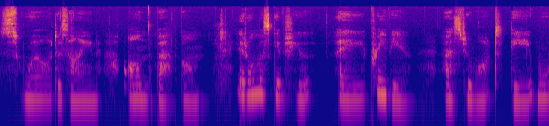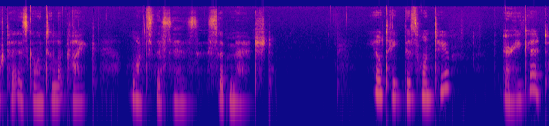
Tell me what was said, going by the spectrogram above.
swirl design on the bath bomb. It almost gives you a preview as to what the water is going to look like once this is submerged. You'll take this one too? Very good.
